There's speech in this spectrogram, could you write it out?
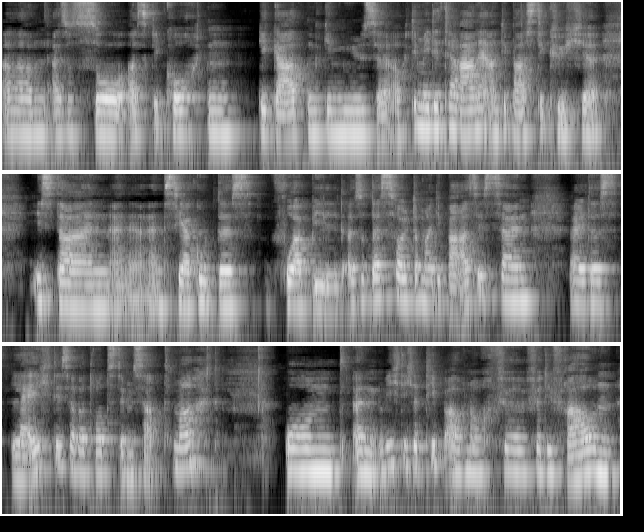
ähm, also so aus gekochten, gegarten Gemüse. Auch die mediterrane Antipasti-Küche ist da ein, eine, ein sehr gutes Vorbild. Also das sollte mal die Basis sein, weil das leicht ist, aber trotzdem satt macht. Und ein wichtiger Tipp auch noch für, für die Frauen,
